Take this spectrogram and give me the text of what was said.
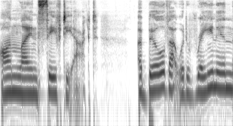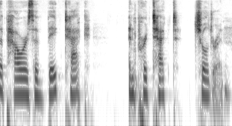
Online Safety Act, a bill that would rein in the powers of big tech and protect children.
